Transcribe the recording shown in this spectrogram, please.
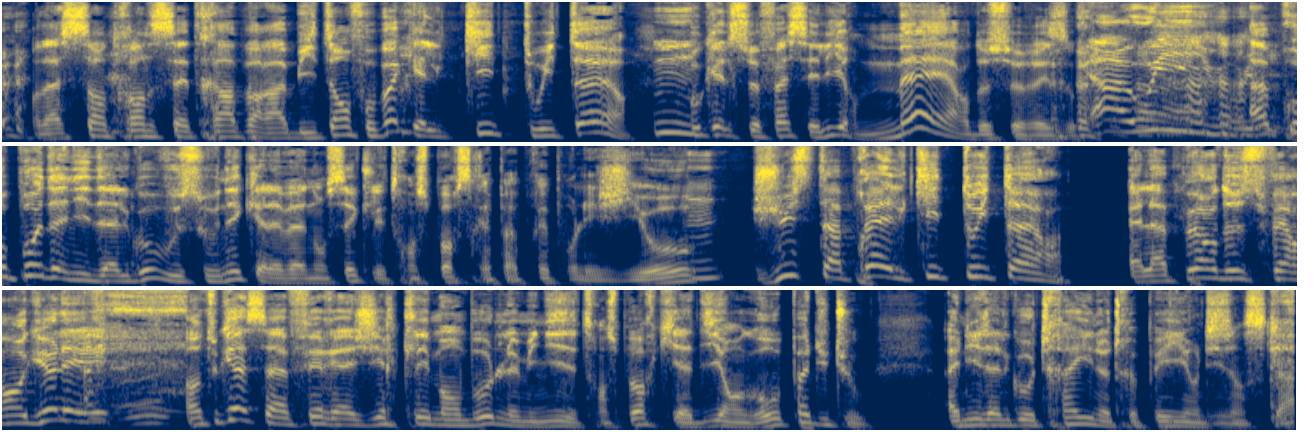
On a 137 rats par habitant. Faut pas qu'elle quitte Twitter. Faut qu'elle se fasse élire maire de ce réseau. Ah oui, oui. À propos d'Anne Hidalgo, vous vous souvenez qu'elle avait annoncé que les transports seraient pas prêts pour les JO. Mm. Juste après, elle quitte Twitter. Elle a peur de se faire engueuler. En tout cas, ça a fait réagir Clément Beaune, le ministre des Transports, qui a dit en gros, pas du tout. Anne Hidalgo trahit notre pays en disant cela.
